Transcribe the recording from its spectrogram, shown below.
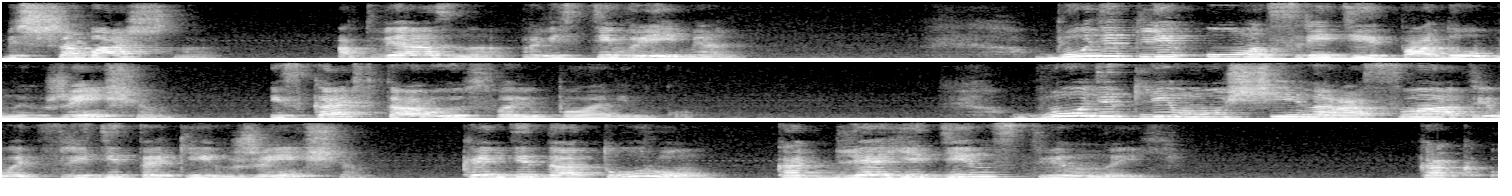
бесшабашно, отвязно провести время, будет ли он среди подобных женщин искать вторую свою половинку? Будет ли мужчина рассматривать среди таких женщин кандидатуру как для единственной, как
